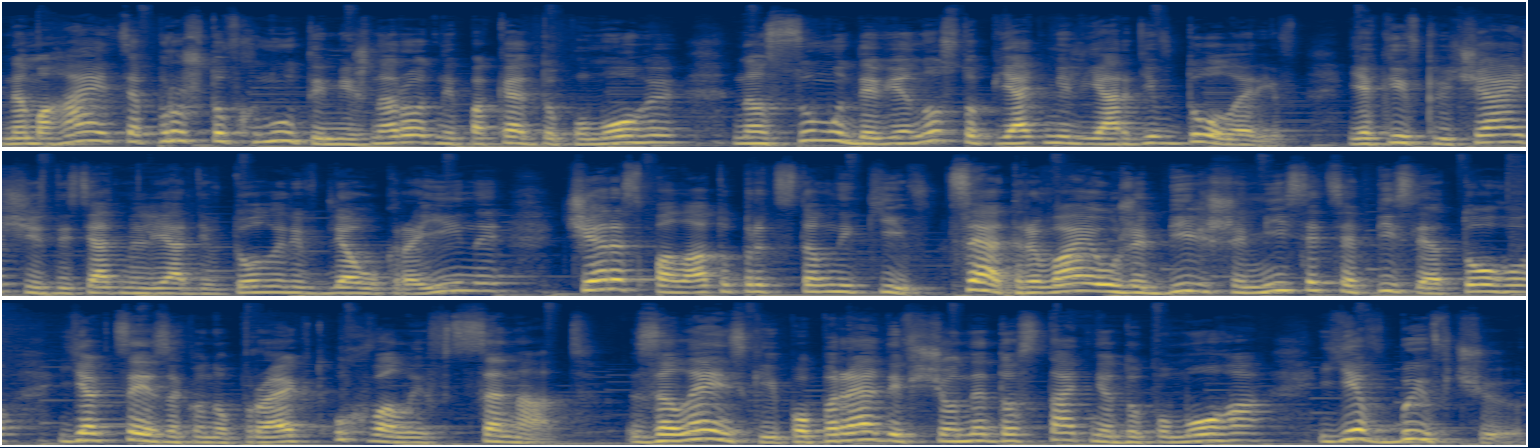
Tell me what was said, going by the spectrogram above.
намагається проштовхнути міжнародний пакет допомоги на суму 95 мільярдів доларів, який включає 60 мільярдів доларів для України через Палату представників. Це триває уже більше місяця після того, як цей законопроект ухвалив Сенат. Зеленський попередив, що недостатня допомога є вбивчою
